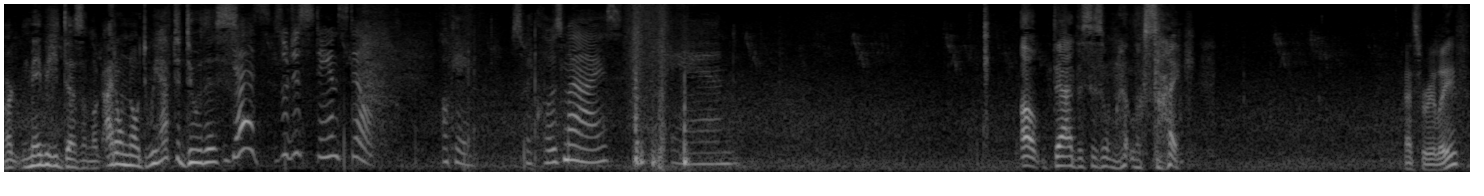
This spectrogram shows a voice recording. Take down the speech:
Or maybe he doesn't look. I don't know. Do we have to do this? Yes, so just stand still. Okay, so I close my eyes and. Oh, Dad, this isn't what it looks like. That's a relief?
